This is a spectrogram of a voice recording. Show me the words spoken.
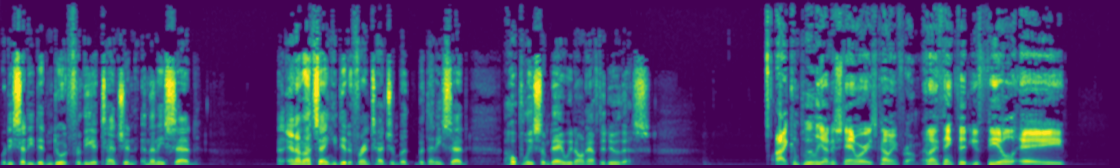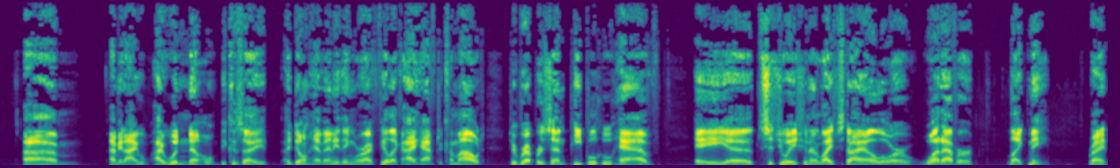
But he said he didn't do it for the attention, and then he said, and I'm not saying he did it for intention, but but then he said, hopefully someday we don't have to do this. I completely understand where he's coming from, and I think that you feel a. Um, I mean, I I wouldn't know because I I don't have anything where I feel like I have to come out to represent people who have a uh, situation or lifestyle or whatever like me, right?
